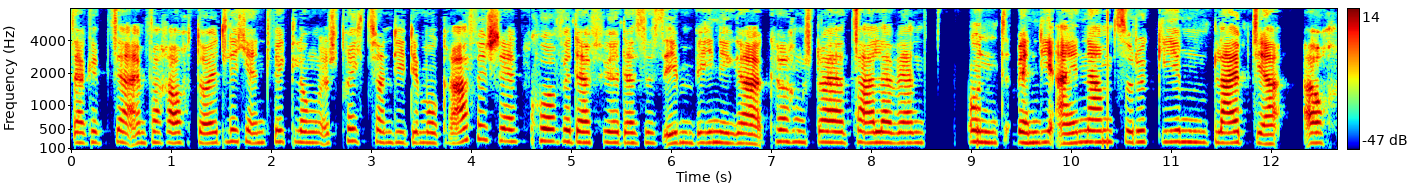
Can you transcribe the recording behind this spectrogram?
Da gibt es ja einfach auch deutliche Entwicklungen, spricht schon die demografische Kurve dafür, dass es eben weniger Kirchensteuerzahler werden. Und wenn die Einnahmen zurückgeben, bleibt ja auch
